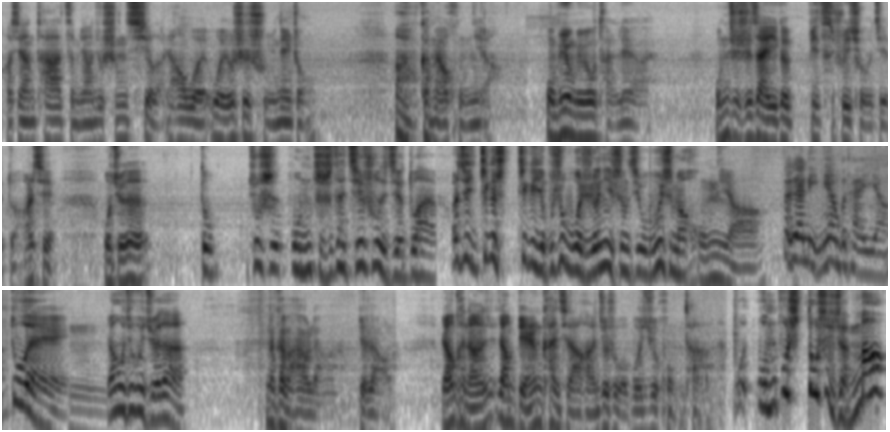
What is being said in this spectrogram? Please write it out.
好像她怎么样就生气了，然后我我又是属于那种，哎，我干嘛要哄你啊？我们又没有谈恋爱，我们只是在一个彼此追求的阶段，而且我觉得都就是我们只是在接触的阶段，而且这个这个也不是我惹你生气，我为什么要哄你啊？大家理念不太一样。对，嗯，然后我就会觉得，那干嘛还要聊啊？别聊了。然后可能让别人看起来好像就是我不会去哄他，我我们不是都是人吗？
